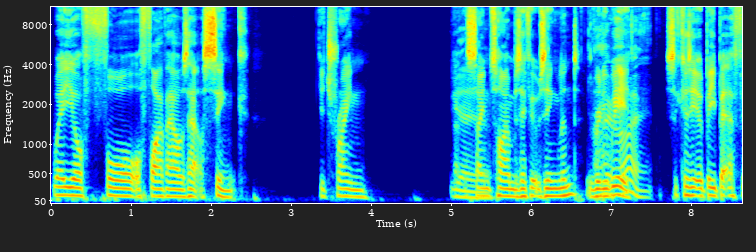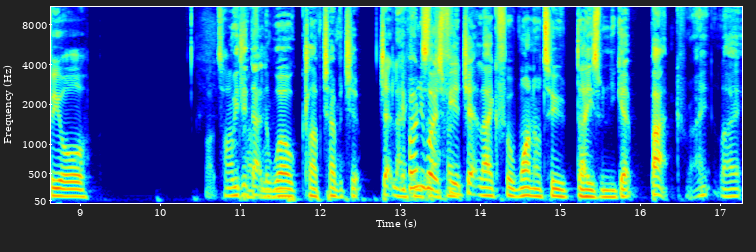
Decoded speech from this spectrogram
where you're four or five hours out of sync, you train at Yeah, the same yeah. time as if it was England. Really Oh, weird. right. because it would be better for your Like time we did that in the. World Club Championship. jet lag. It only works for your jet lag for one or two days when you get back, right? Like,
